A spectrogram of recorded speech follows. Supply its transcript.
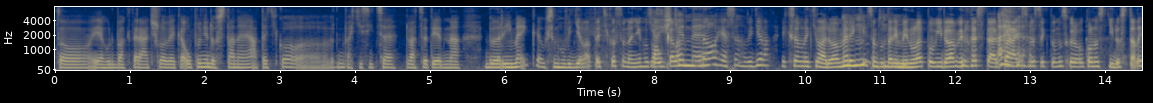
to je hudba, která člověka úplně dostane a teďko 2021 eh, byl remake, já už jsem ho viděla, teďko jsem na něho koukala. Já ještě ne. No, já jsem ho viděla, jak jsem letěla do Ameriky, mm-hmm, jsem to tady mm-hmm. minule povídala, minule Star Parade, jsme se k tomu shodou okolností dostali,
